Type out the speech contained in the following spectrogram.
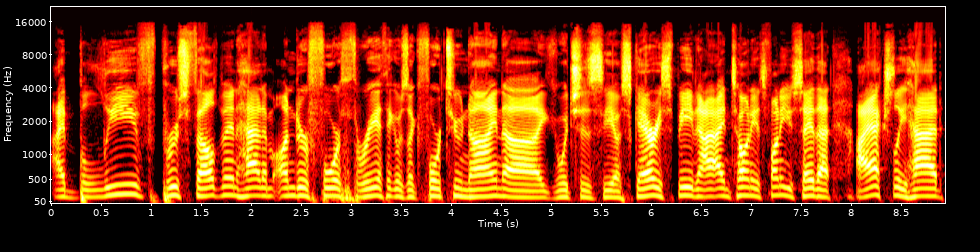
I believe Bruce Feldman had him under four three. I think it was like four two nine, uh, which is you know scary speed. And, I, and Tony, it's funny you say that. I actually had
